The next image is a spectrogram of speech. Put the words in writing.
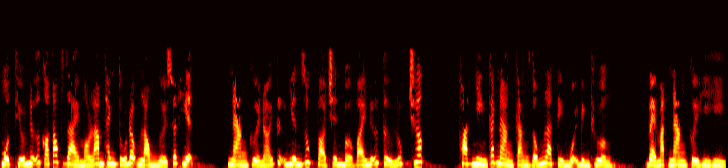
một thiếu nữ có tóc dài màu lam thanh tú động lòng người xuất hiện. Nàng cười nói tự nhiên rúc vào trên bờ vai nữ từ lúc trước. Thoạt nhìn các nàng càng giống là tỉ muội bình thường. Vẻ mặt nàng cười hì hì,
